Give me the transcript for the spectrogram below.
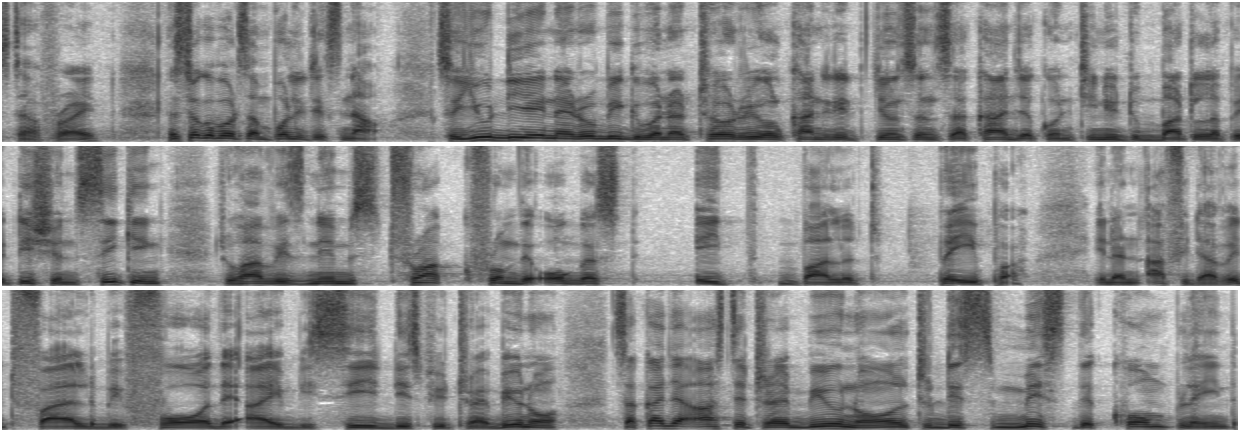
stuff, right? Let's talk about some politics now. So UDA Nairobi gubernatorial candidate Johnson Sakaja continued to battle a petition seeking to have his name struck from the August 8th ballot paper. In an affidavit filed before the IEBC Dispute Tribunal, Sakaja asked the tribunal to dismiss the complaint,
